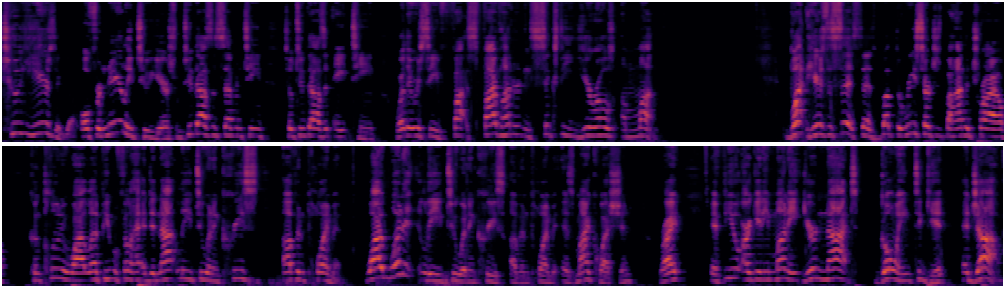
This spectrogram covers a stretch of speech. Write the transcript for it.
two years ago, or for nearly two years, from 2017 till 2018, where they received 560 euros a month. But here's the it says, but the researchers behind the trial concluded while it led people feel it did not lead to an increase of employment. Why would it lead to an increase of employment? Is my question, right? If you are getting money, you're not going to get a job,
